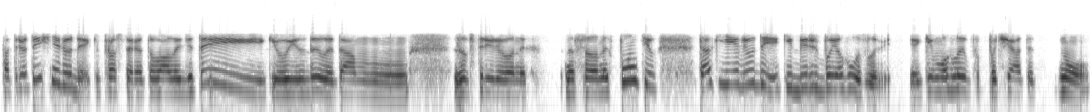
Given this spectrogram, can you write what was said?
патріотичні люди, які просто рятували дітей, які виїздили там з обстрілюваних населених пунктів, так є люди, які більш боягузливі, які могли б почати ну.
